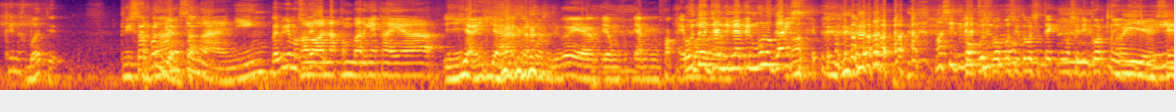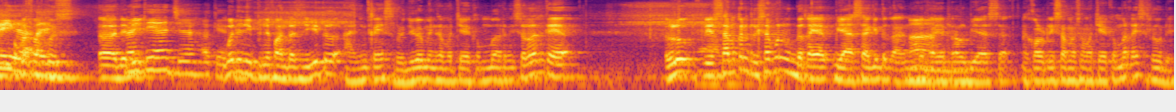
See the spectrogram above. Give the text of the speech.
kayak enak banget ya threesome kan biasa anjing. Tapi kan kalau anak kembarnya kayak iya iya kan maksud juga ya yang yang fuck Udah jangan diliatin mulu guys. masih diliatin. fokus fokus itu masih take masih record nih Oh iya, iya. fokus fokus Eh, jadi Nanti aja. Oke. gue jadi punya fantasi gitu anjing kayaknya seru juga main sama cewek kembar nih soalnya kayak lu threesome kan threesome kan udah kayak biasa gitu kan udah Ah. kayak terlalu biasa nah kalau threesome sama cewek kembar kayak seru deh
